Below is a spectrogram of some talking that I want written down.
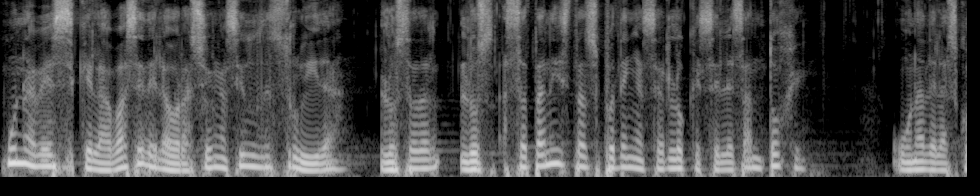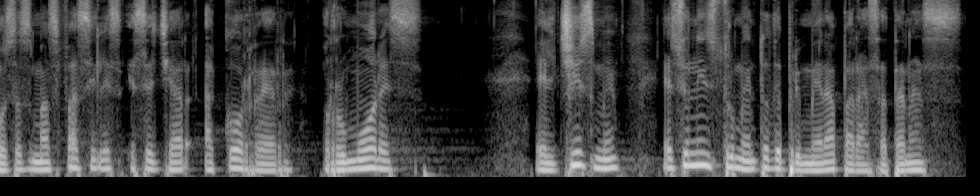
Una vez que la base de la oración ha sido destruida, los, los, satanistas pueden hacer lo que se les antoje. Una de las cosas más fáciles es echar a correr rumores. El chisme es un instrumento de primera para Satanás.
